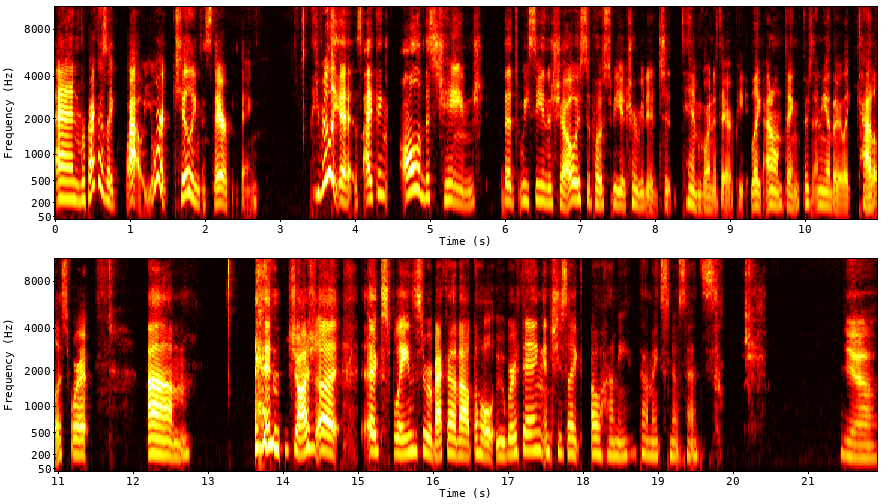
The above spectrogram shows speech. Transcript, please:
And Rebecca's like, "Wow, you are killing this therapy thing." He really is. I think all of this change that we see in the show is supposed to be attributed to him going to therapy. Like I don't think there's any other like catalyst for it. Um and Josh uh explains to Rebecca about the whole Uber thing and she's like, "Oh honey, that makes no sense." Yeah,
